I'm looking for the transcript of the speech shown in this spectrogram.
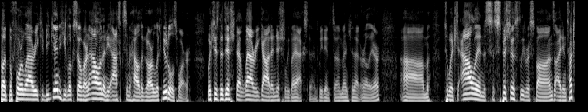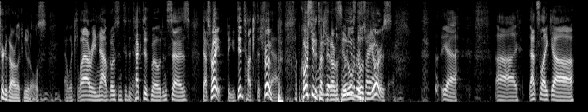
but before Larry could begin, he looks over at Alan and he asks him how the garlic noodles were, which is the dish that Larry got initially by accident. We didn't uh, mention that earlier. Um, to which Alan suspiciously responds, I didn't touch your garlic noodles. at which Larry now goes into detective mode and says, That's right, but you did touch the shrimp. Yeah. Of course you didn't touch the garlic noodles, those were yours. Yeah. Uh, that's like uh,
